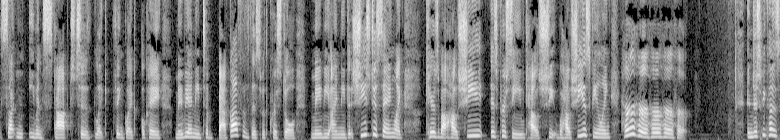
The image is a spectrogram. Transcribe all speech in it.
Sutton even stopped to like think like okay maybe I need to back off of this with Crystal maybe I need to she's just saying like cares about how she is perceived, how she how she is feeling, her her her her her. And just because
